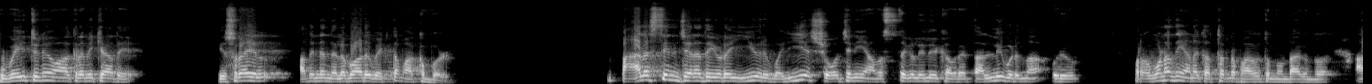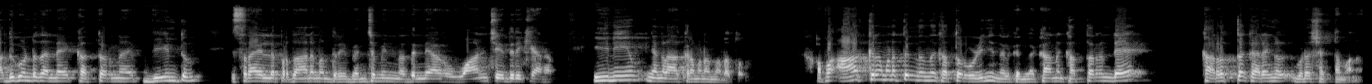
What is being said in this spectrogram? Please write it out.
കുവൈറ്റിനെയോ ആക്രമിക്കാതെ ഇസ്രായേൽ അതിന്റെ നിലപാട് വ്യക്തമാക്കുമ്പോൾ പാലസ്തീൻ ജനതയുടെ ഈ ഒരു വലിയ ശോചനീയ അവസ്ഥകളിലേക്ക് അവരെ തള്ളിവിടുന്ന ഒരു പ്രവണതയാണ് ഖത്തറിന്റെ ഭാഗത്തുനിന്ന് ഉണ്ടാകുന്നത്. അതുകൊണ്ട് തന്നെ ഖത്തറിന് വീണ്ടും ഇസ്രായേലിലെ പ്രധാനമന്ത്രി ബെഞ്ചമിൻ നദന്യാഹ് വാൺ ചെയ്തിരിക്കുകയാണ്. ഇനിയും ഞങ്ങൾ ആക്രമണം നടത്തും. അപ്പൊ ആക്രമണത്തിൽ നിന്ന് ഖത്തർ ഒഴിഞ്ഞു നിൽക്കുന്നില്ല. കാരണം ഖത്തറിന്റെ കറുത്ത കരങ്ങൾ ഇവിടെ ശക്തമാണ്.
